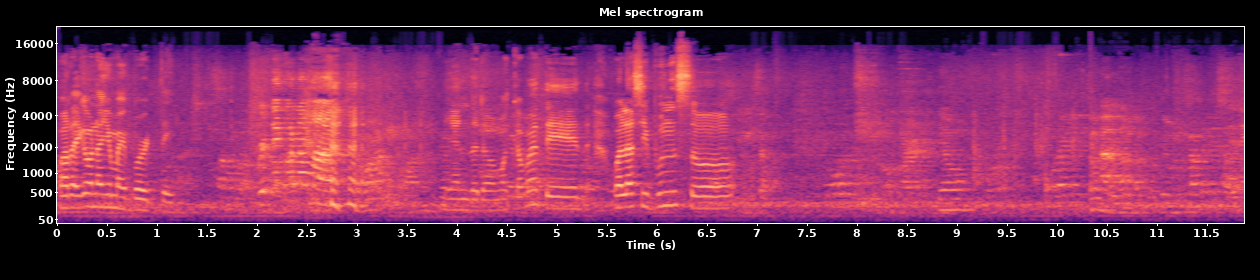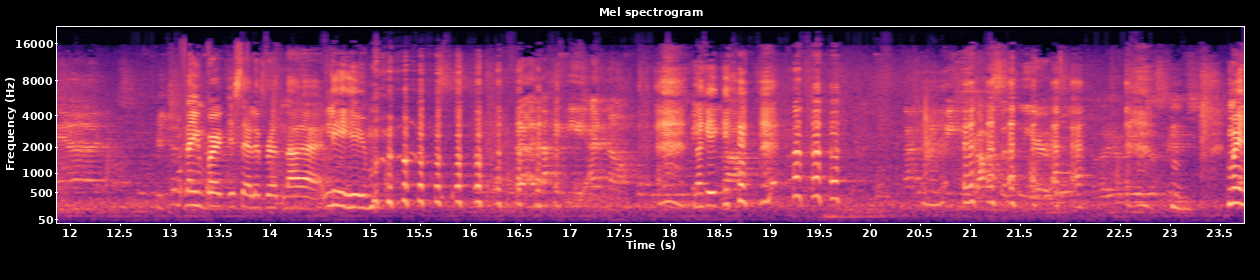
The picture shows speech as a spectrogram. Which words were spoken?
Para ikaw na yung may birthday. Birthday ko naman. Yan, dalawa magkapatid. Wala si Bunso. Ayan. Na yung birthday celebrate na lihim. Na, nakiki, ano, Nakiki... nakikipigback sa 2-year-old. may...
